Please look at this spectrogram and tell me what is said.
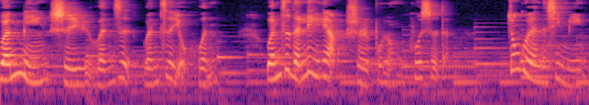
文明始于文字，文字有魂，文字的力量是不容忽视的。中国人的姓名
